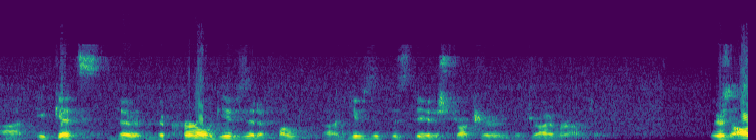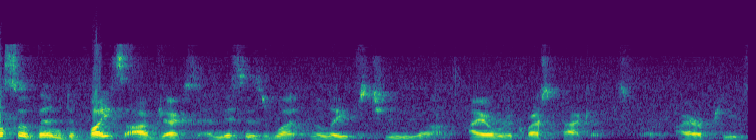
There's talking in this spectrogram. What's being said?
Uh, it gets, the, the kernel gives it a func, uh, gives it this data structure, the driver object. There's also then device objects, and this is what relates to uh, IO request packets, or IRPs.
